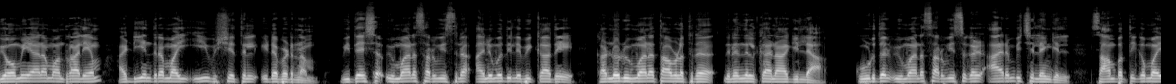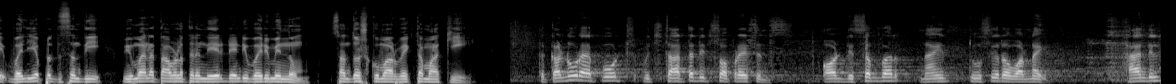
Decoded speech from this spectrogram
വ്യോമയാന മന്ത്രാലയം അടിയന്തരമായി ഈ വിഷയത്തിൽ ഇടപെടണം. വിദേശ വിമാന സർവീസിന് അനുമതി ലഭിക്കാതെ കണ്ണൂർ വിമാനത്താവളത്തിന് നിലനിൽക്കാനാകില്ല. കൂടുതൽ വിമാന സർവീസുകൾ ആരംഭിച്ചില്ലെങ്കിൽ സാമ്പത്തികമായി വലിയ പ്രതിസന്ധി വിമാനത്താവളത്തിന് നേരിടേണ്ടി വരുമെന്നും സന്തോഷ് കുമാർ വ്യക്തമാക്കി The Kannur airport, which started its operations on December 9, 2019, handled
